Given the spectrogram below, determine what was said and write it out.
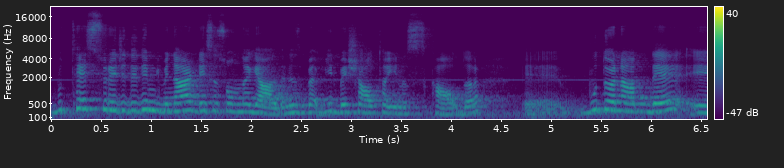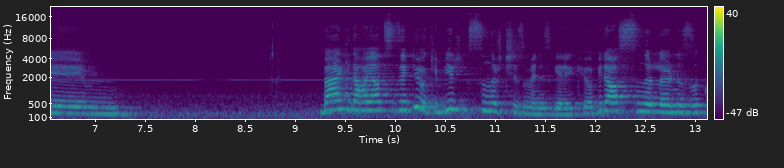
bu test süreci dediğim gibi neredeyse sonuna geldiniz. 1-5-6 ayınız kaldı. E, bu dönemde e, belki de hayat size diyor ki bir sınır çizmeniz gerekiyor. Biraz sınırlarınızı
